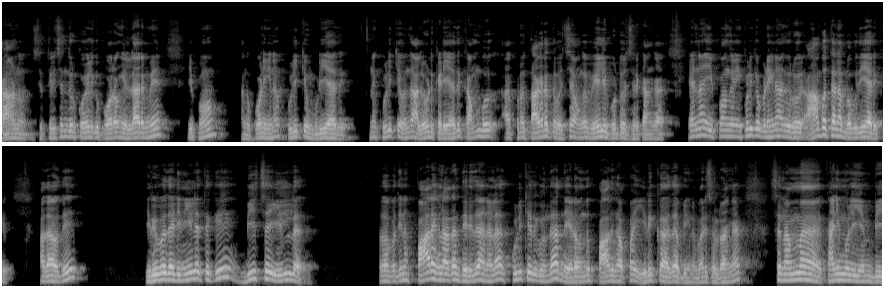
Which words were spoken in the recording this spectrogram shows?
காணும். ஸோ திருச்செந்தூர் கோயிலுக்கு போகிறவங்க எல்லாருமே இப்போ அங்கே போனீங்கன்னா குளிக்க முடியாது. ஏன்னா குளிக்க வந்து அலோடு கிடையாது. கம்பு அப்புறம் தகரத்தை வச்சு அவங்க வேலி போட்டு வச்சுருக்காங்க. ஏன்னா இப்போ அங்கே நீங்கள் குளிக்க போனீங்கன்னா அது ஒரு ஆபத்தான பகுதியாக இருக்குது அதாவது இருபது அடி நீளத்துக்கு பீச்சே இல்லை. அதாவது பார்த்தீங்கன்னா பாறைகளாக தான் தெரியுது. அதனால் குளிக்கிறதுக்கு வந்து அந்த இடம் வந்து பாதுகாப்பாக இருக்காது அப்படிங்கிற மாதிரி சொல்கிறாங்க ஸோ நம்ம கனிமொழி எம்பி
